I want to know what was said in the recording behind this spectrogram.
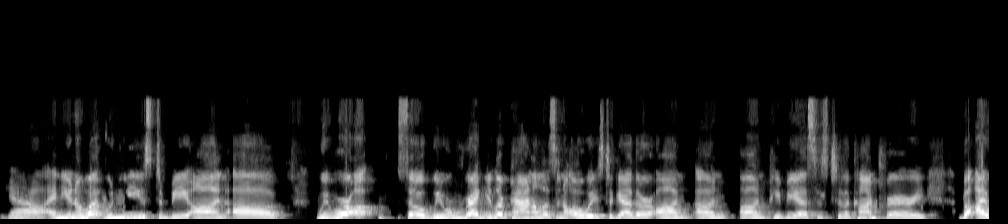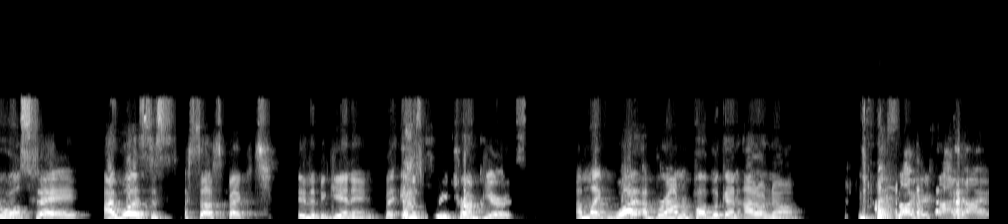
Yeah, and you know what? When we used to be on, uh, we were uh, so we were regular panelists and always together on on on PBS's To the Contrary. But I will say, I was a, a suspect in the beginning, but it was pre-Trump years. I'm like, what? A brown Republican? I don't know. I saw your side eye.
